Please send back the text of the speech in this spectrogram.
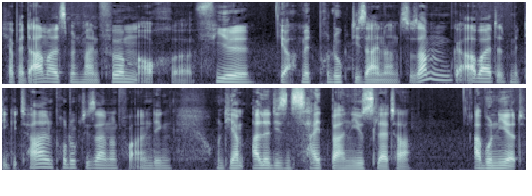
ich habe ja damals mit meinen Firmen auch äh, viel ja, mit Produktdesignern zusammengearbeitet, mit digitalen Produktdesignern vor allen Dingen. Und die haben alle diesen Sidebar-Newsletter abonniert.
